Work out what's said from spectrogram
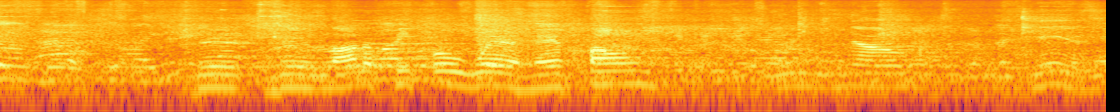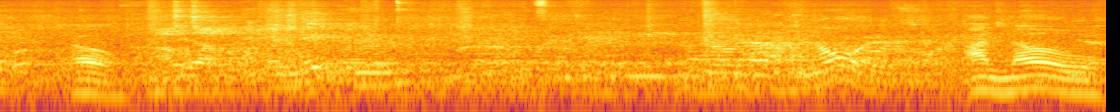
program, first ninth grade, fifth to eleventh. Do, do a lot of people wear headphones? No, again. can. Oh, They need to. Because of the noise. I know.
